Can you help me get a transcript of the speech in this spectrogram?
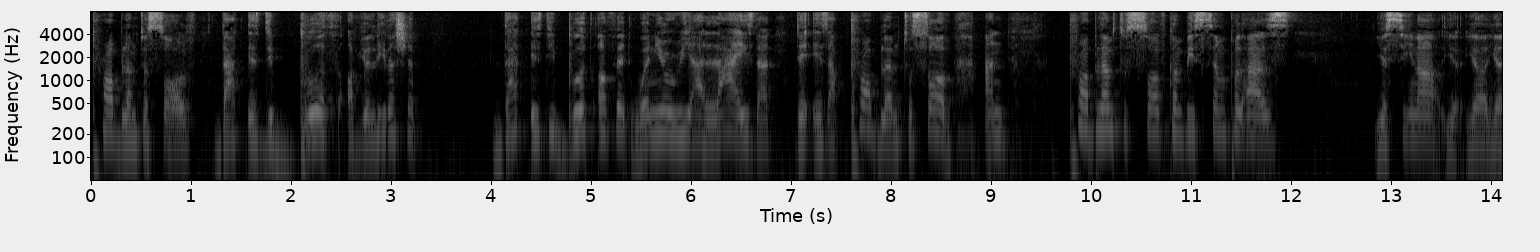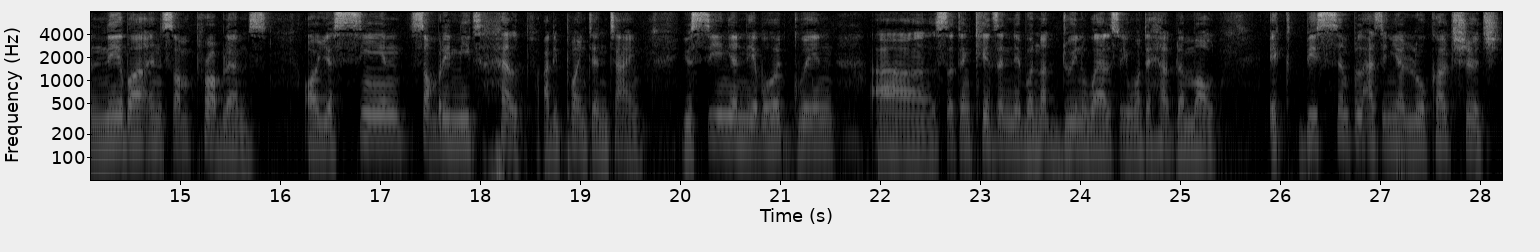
problem to solve, that is the birth of your leadership that is the birth of it. When you realize that there is a problem to solve, and problems to solve can be simple as you're seeing a, your, your neighbor in some problems or you're seeing somebody needs help at the point in time. You're seeing your neighborhood going, uh, certain kids in the neighborhood not doing well, so you want to help them out. It could be simple as in your local church.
